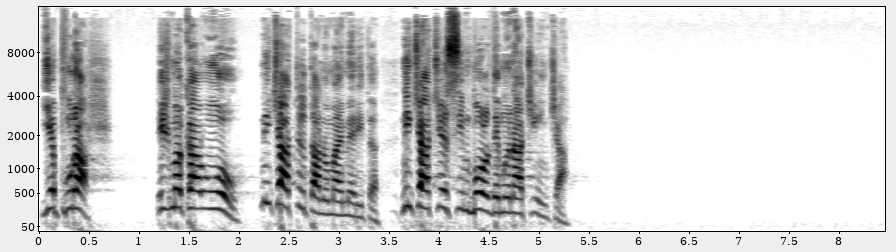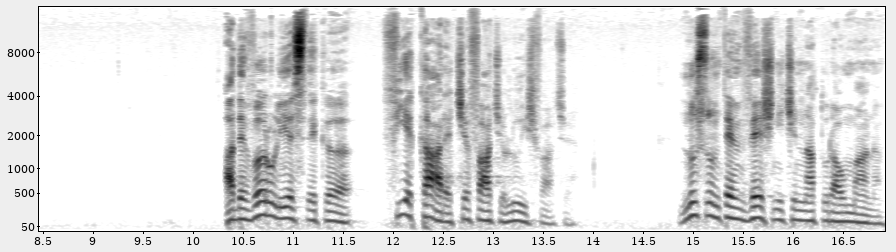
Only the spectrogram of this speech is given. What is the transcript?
iepuraș, nici măcar un ou, nici atâta nu mai merită, nici acest simbol de mâna cincea. Adevărul este că fiecare ce face, lui își face. Nu suntem veșnici în natura umană.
